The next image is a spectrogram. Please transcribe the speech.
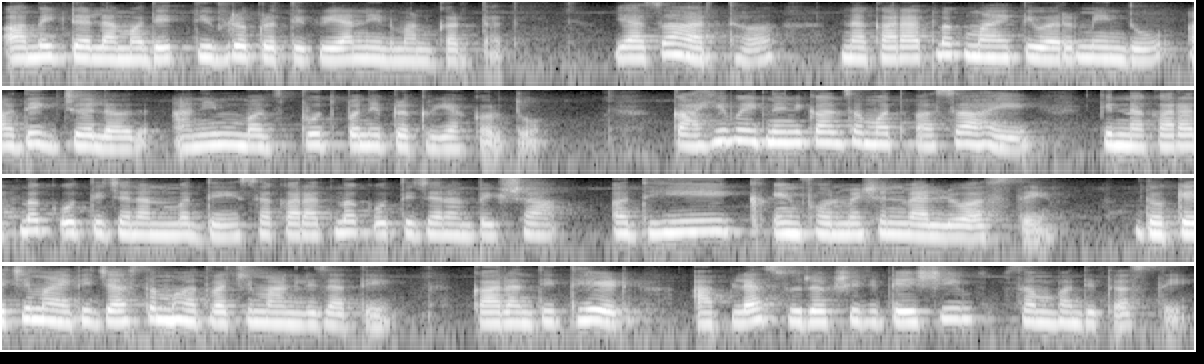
अमिगडलामध्ये तीव्र प्रतिक्रिया निर्माण करतात. याचा अर्थ नकारात्मक माहितीवर मेंदू अधिक जलद आणि मजबूतपणे प्रक्रिया करतो. काही वैज्ञानिकांचं मत असं आहे की नकारात्मक उत्तेजनांमध्ये सकारात्मक उत्तेजनांपेक्षा अधिक इन्फॉर्मेशन व्हॅल्यू असते. धोक्याची माहिती जास्त महत्त्वाची मानली जाते कारण ती थेट आपल्या सुरक्षिततेशी संबंधित असते.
